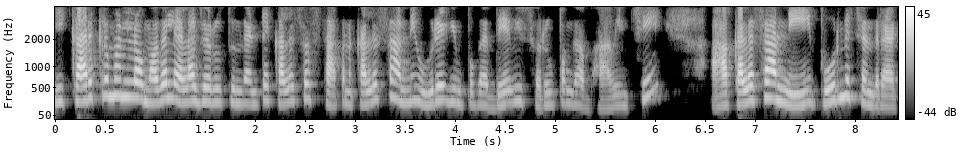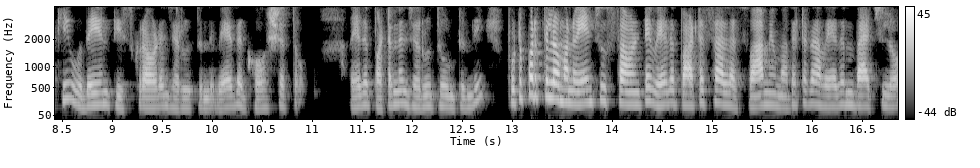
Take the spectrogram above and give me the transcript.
ఈ కార్యక్రమంలో మొదలు ఎలా జరుగుతుందంటే కలశ స్థాపన కలశాన్ని ఊరేగింపుగా దేవి స్వరూపంగా భావించి ఆ కలశాన్ని పూర్ణచంద్రకి ఉదయం తీసుకురావడం జరుగుతుంది వేద ఘోషతో. వేద పఠనం జరుగుతూ ఉంటుంది. పుట్టపర్తిలో మనం ఏం చూస్తామంటే వేద పాఠశాల స్వామి మొదటగా వేదం బ్యాచ్లో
